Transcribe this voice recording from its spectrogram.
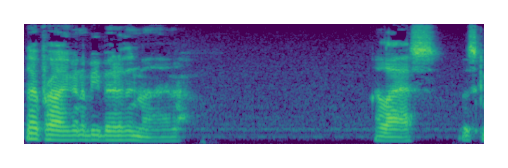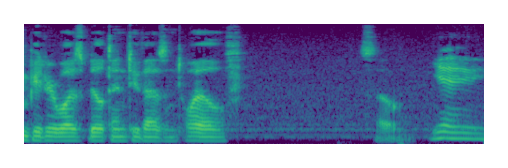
They're probably going to be better than mine. Alas, this computer was built in 2012. So, yay.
